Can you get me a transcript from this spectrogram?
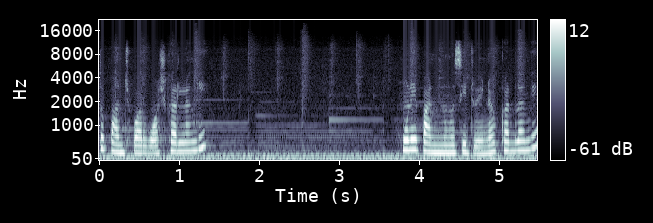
ਤੋਂ 5 ਵਾਰ ਵਾਸ਼ ਕਰ ਲਾਂਗੀ। ਹੁਣ ਇਹ ਪਾਣੀ ਨੂੰ ਅਸੀਂ ਡਰੇਨ ਆਊਟ ਕਰ ਦਾਂਗੇ।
